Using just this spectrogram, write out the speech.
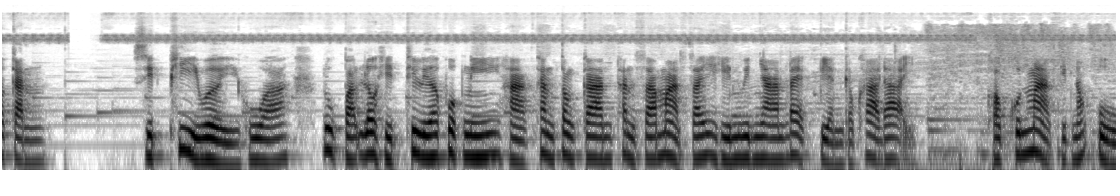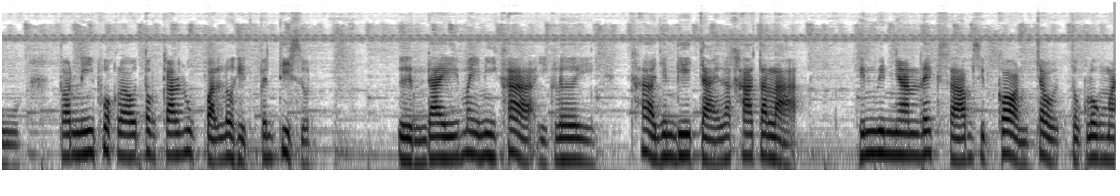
ละกัน สิทธิพี่เว่ยหัว ลูกปัดโลหิตที่เหลือพวกนี้หากท่านต้องการท่านสามารถใช้หินวิญญาณแลกเปลี่ยนกับข้าได้ ขอบคุณมากสิทธิน้องอู่ ตอนนี้พวกเราต้องการลูกปัดโลหิตเป็นที่สุด อื่นใดไม่มีค่าอีกเลยข้ายินดีจ่ายราคาตลาด หินวิญญาณเล็ก 30 ก้อนเจ้าตกลงไหม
